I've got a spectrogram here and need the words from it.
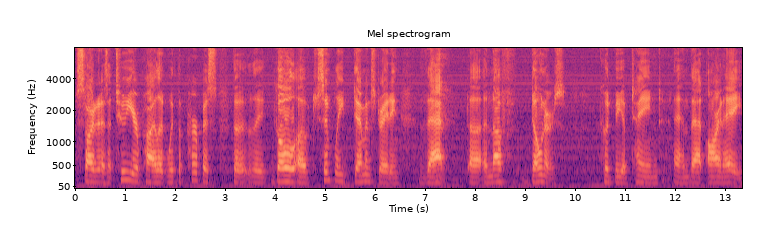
started as a two-year pilot with the purpose, the, the goal of simply demonstrating that uh, enough donors could be obtained and that RNA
